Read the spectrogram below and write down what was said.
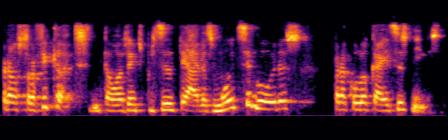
para os traficantes. Então, a gente precisa ter áreas muito seguras, para colocar esses ninhos.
